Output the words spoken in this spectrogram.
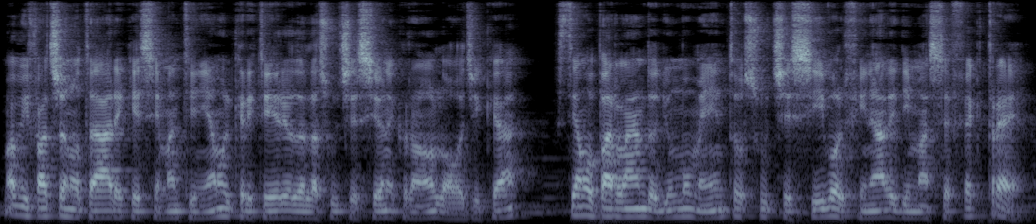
ma vi faccio notare che se manteniamo il criterio della successione cronologica, stiamo parlando di un momento successivo al finale di Mass Effect 3,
